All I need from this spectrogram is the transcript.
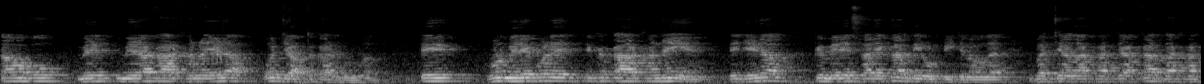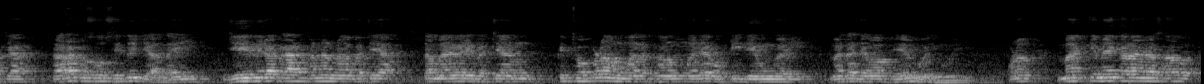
ਤਾਂ ਉਹ ਮੇਰੇ, ਮੇਰਾ ਕਾਰਖਾਨਾ ਜਿਹੜਾ, ਉਹ ਜ਼ਬਤ ਕਰ ਲੂਗਾ ਤੇ ਹੁਣ ਮੇਰੇ ਕੋਲੇ ਇੱਕ ਕਾਰਖਾਨਾ ਹੀ ਹੈ ਤੇ ਜਿਹੜਾ ਕਿ ਮੇਰੇ ਸਾਰੇ ਘਰ ਦੀ ਰੋਟੀ ਚਲਾਉਂਦਾ ਬੱਚਿਆਂ ਦਾ ਖਰਚਾ, ਘਰ ਦਾ ਖਰਚਾ, ਸਾਰਾ ਕੁਝ ਉਸੇ ਤੋਂ ਹੀ ਚੱਲਦਾ ਜੀ। ਜੇ ਮੇਰਾ ਕਾਰਖਾਨਾ ਨਾ ਬਚਿਆ, ਤਾਂ ਮੈਂ ਮੇਰੇ ਬੱਚਿਆਂ ਨੂੰ ਕਿੱਥੋਂ ਪੜਾਉਂਗਾ ਲਿਖਾਉਂਗਾ ਜਾਂ ਰੋਟੀ ਦੇਵਾਂਗਾ ਜੀ? ਮੈਂ ਤਾਂ ਜਮਾ ਫੇਲ ਹੋ ਜਾਊਂਗਾ ਜੀ। ਹੁਣ ਮੈਂ ਕਿਵੇਂ ਕਰਾਂਗਾ ਸਾਹਿਬ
